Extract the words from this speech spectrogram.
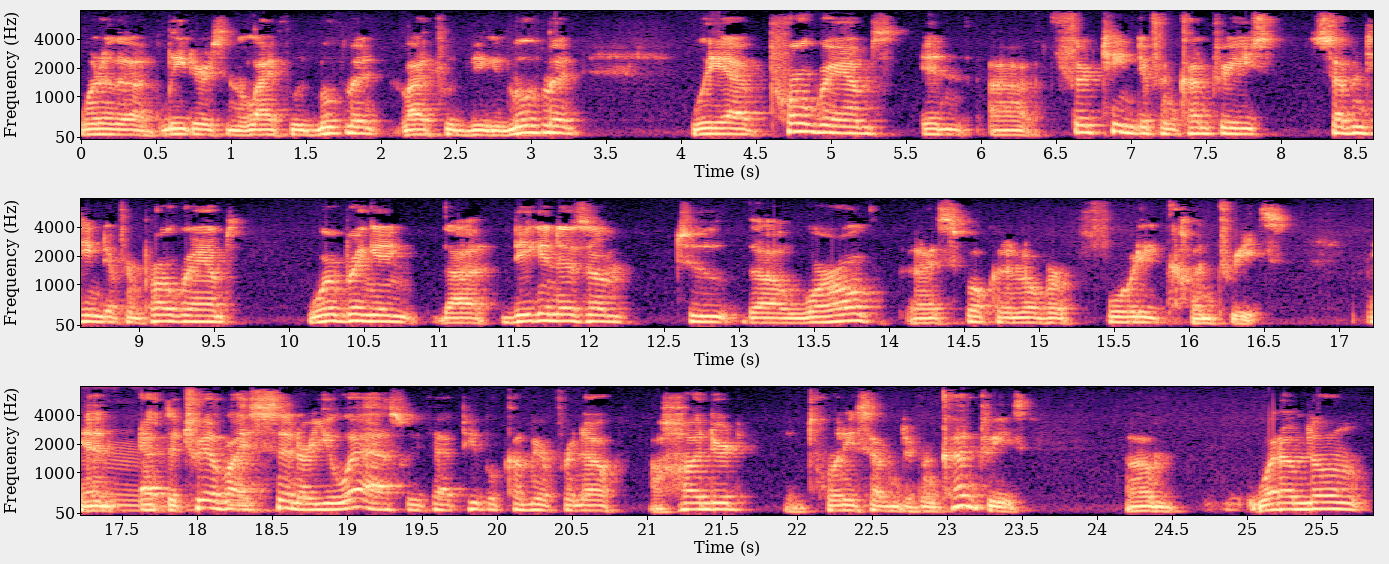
one of the leaders in the live food movement, live food vegan movement. We have programs in uh, 13 different countries, 17 different programs. We're bringing the veganism to the world, and I've spoken in over 40 countries. And mm. at the Tree of Life Center US, we've had people come here for now 127 different countries. Um, what I'm known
